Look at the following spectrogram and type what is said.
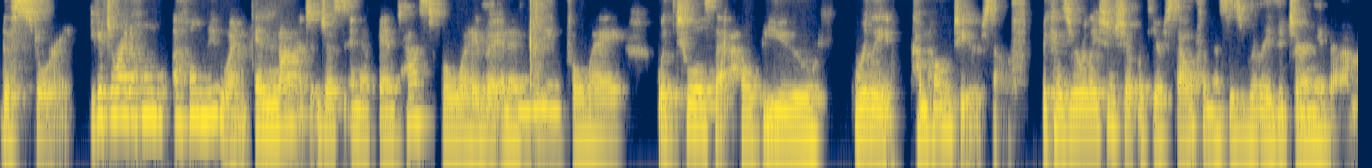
the story you get to write a whole a whole new one. And not just in a fantastical way but in a meaningful way with tools that help you really come home to yourself. Because your relationship with yourself and this is really the journey that I'm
